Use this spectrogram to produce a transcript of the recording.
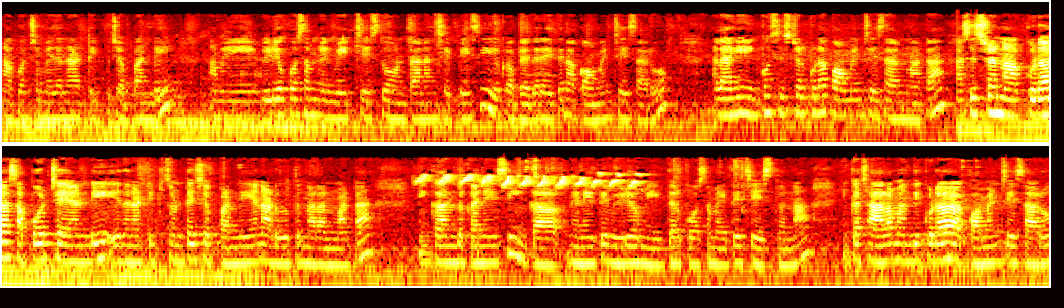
నాకు కొంచెం ఏదైనా టిప్ చెప్పండి. ఆమె వీడియో కోసం నేను వెయిట్ చేస్తూ ఉంటానని చెప్పేసి ఒక బ్రదర్ అయితే నాకు కామెంట్ చేశారు. అలాగే ఇంకో సిస్టర్ కూడా కామెంట్ చేశారనమాట ఆ సిస్టర్ నాకు కూడా సపోర్ట్ చేయండి. ఏదైనా టిప్స్ ఉంటే చెప్పండి అని అడుగుతున్నారనమాట ఇంకా అందుకనేసి ఇంకా నేనైతే వీడియో మీ ఇద్దరి కోసం అయితే చేస్తున్నా. ఇంకా చాలా మంది కూడా కామెంట్ చేశారు.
